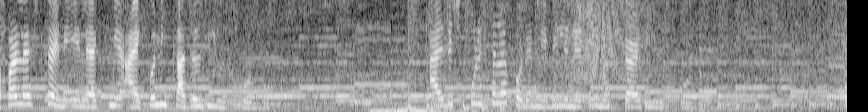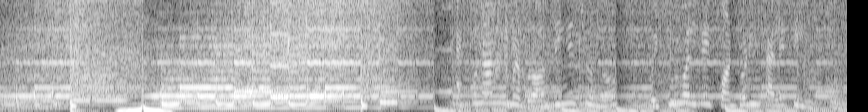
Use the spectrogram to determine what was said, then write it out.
আপার ল্যাশ লাইনে এই ল্যাকমি আইকনিক কাজলটি ইউজ করব। আইরিশ পরে ফেলার পরে মেবিলিনের এই মাস্কারাটি ইউজ করব। এখন আমি আমার ব্রঞ্জিং এর জন্য উইকিং ওয়ালের কন্ট্রোলিং প্যালেটটি ইউজ করব।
